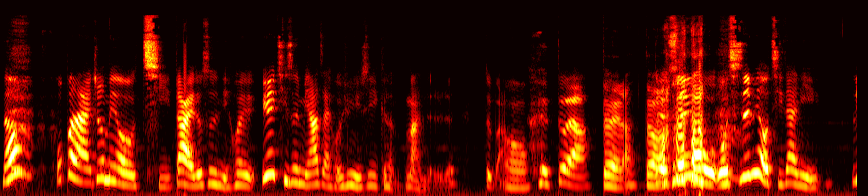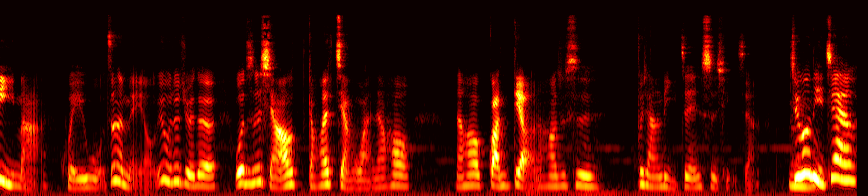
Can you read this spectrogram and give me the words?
然后我本来就没有期待，就是你会，因为其实米亚仔回去你是一个很慢的人，对吧？哦，对啊，对了，对，所以我我其实没有期待你立马回我，真的没有，因为我就觉得我只是想要赶快讲完，然后然后关掉，然后就是不想理这件事情这样。结果你竟然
